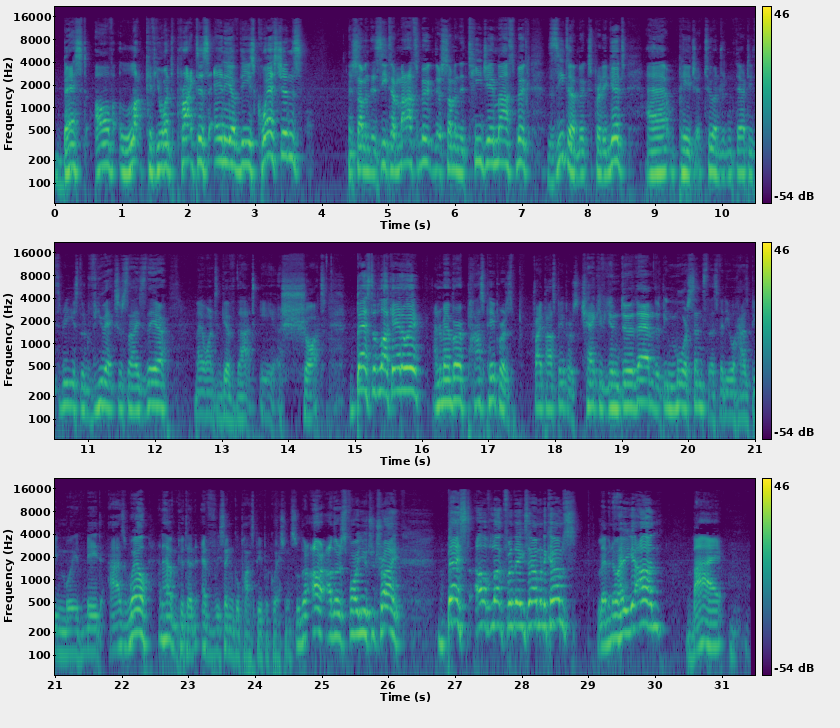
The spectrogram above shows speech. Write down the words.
best of luck if you want to practice any of these questions. There's some in the Zeta Maths book, there's some in the TeeJay Maths book. Zeta book's pretty good. Uh, page 233 is the review exercise there. Might want to give that a shot. Best of luck anyway, and remember, past papers. Try past papers. Check if you can do them. There's been more since this video has been made as well, and I haven't put in every single past paper question, so there are others for you to try. Best of luck for the exam when it comes. Let me know how you get on. Bye.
